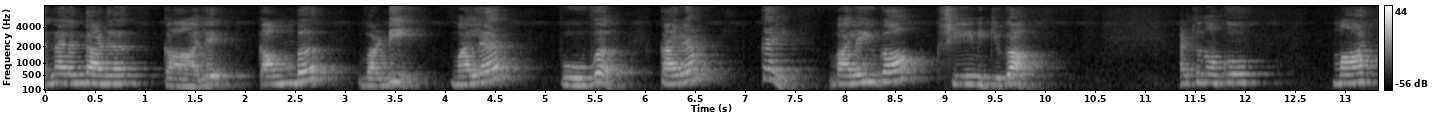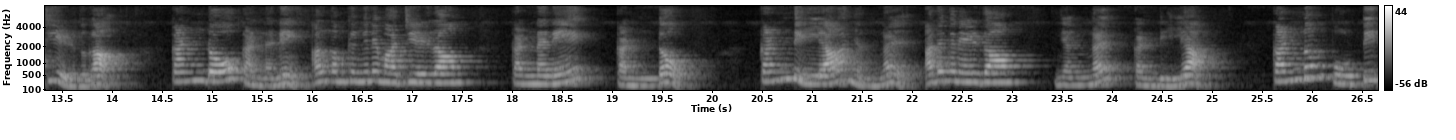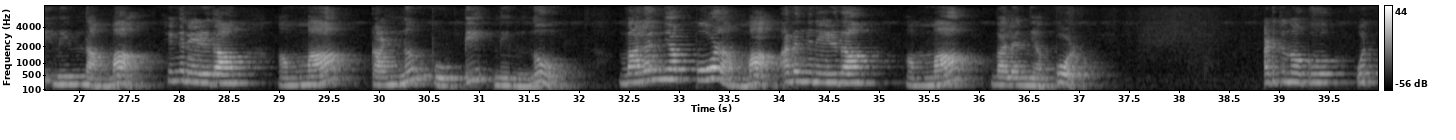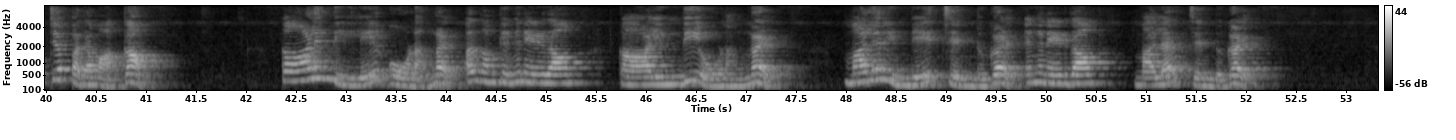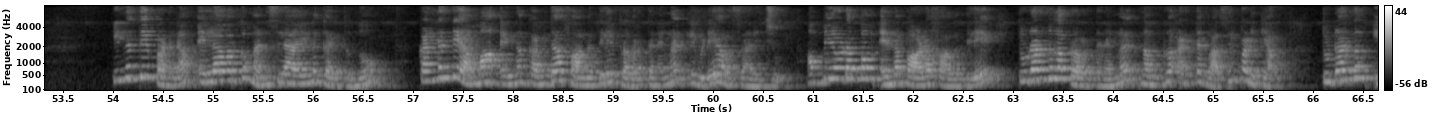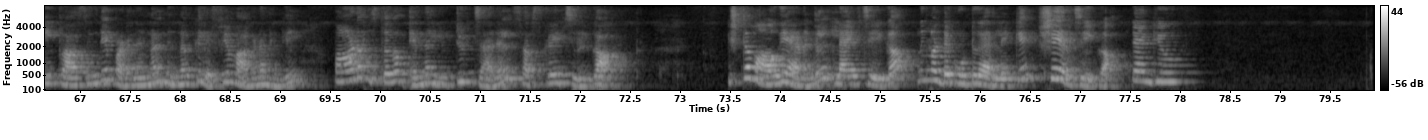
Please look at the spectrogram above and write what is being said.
എന്നാൽ എന്താണ്? കാൽ. കമ്പ് വടി. മല പൂവ്. കരം കൈ. വലയുക ക്ഷീണിക്കുക. അടുത്ത് നോക്കൂ മാറ്റി എഴുതുക. കണ്ടോ കണ്ണനെ? അത് നമുക്ക് എങ്ങനെ മാറ്റി എഴുതാം? കണ്ണനെ കണ്ടോ? കണ്ടില്ല ഞങ്ങൾ. അതെങ്ങനെ എഴുതാം? ഞങ്ങൾ കണ്ടില്ല. കണ്ണും പൂട്ടി നിന്നമ്മ. എങ്ങനെ എഴുതാം? അമ്മ കണ്ണും പൂട്ടി നിന്നു. വലഞ്ഞപ്പോൾ അമ്മ. അതെങ്ങനെ എഴുതാം? അമ്മ വലഞ്ഞപ്പോൾ. അടുത്ത് നോക്കൂ. ഒറ്റപ്പദമാക്കാം കാളിന്തിയിലെ ഓളങ്ങൾ. അത് നമുക്ക് എങ്ങനെ എഴുതാം? കാളിന്തി ഓളങ്ങൾ. മലരിന്റെ ചെണ്ടുകൾ. എങ്ങനെ എഴുതാം? മലർ ചെണ്ടുകൾ. ഇന്നത്തെ പഠനം എല്ലാവർക്കും മനസ്സിലായെന്ന് കരുതുന്നു. കണ്ണന്റെ അമ്മ എന്ന കവിതാ ഭാഗത്തിലെ പ്രവർത്തനങ്ങൾ ഇവിടെ അവസാനിച്ചു. അമ്മയോടൊപ്പം എന്ന പാഠഭാഗത്തിലെ തുടർന്നുള്ള പ്രവർത്തനങ്ങൾ നമുക്ക് അടുത്ത ക്ലാസ്സിൽ പഠിക്കാം. തുടർന്നും ഈ ക്ലാസിന്റെ പഠനങ്ങൾ നിങ്ങൾക്ക് ലഭ്യമാകണമെങ്കിൽ പാഠപുസ്തകം എന്ന യൂട്യൂബ് ചാനൽ സബ്സ്ക്രൈബ് ചെയ്യുക. ഇഷ്ടമാവുകയാണെങ്കിൽ ലൈക്ക് ചെയ്യുക നിങ്ങളുടെ കൂട്ടുകാരിലേക്ക് ഷെയർ ചെയ്യുക. താങ്ക്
